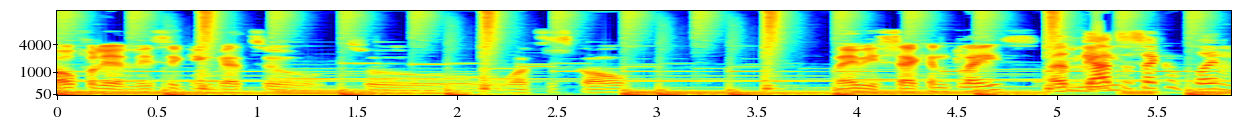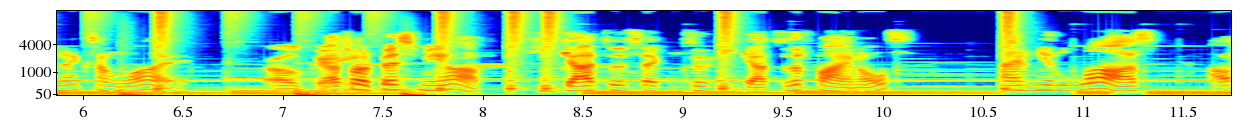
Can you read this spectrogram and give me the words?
hopefully at least he can get to to what's this called? Maybe second place. At He got to second place in X and Y. Okay. That's what pissed me off. He got to the second two, he got to the finals, and he lost. A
